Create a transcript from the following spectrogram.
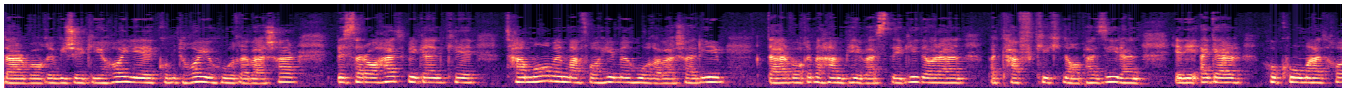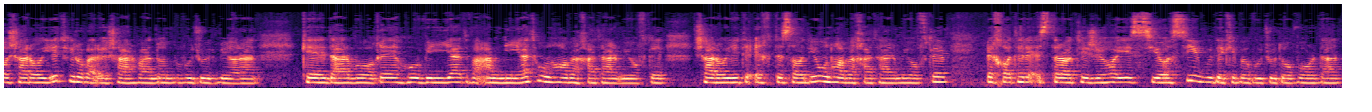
در واقع ویژگی های کمیته های حقوق بشر به سراحت میگن که تمام مفاهیم حقوق بشری در واقع به هم پیوستگی دارند و تفکیک ناپذیرن. یعنی اگر حکومت ها شرایطی رو برای شهروندان به وجود میارن که در واقع هویت و امنیت اونها به خطر میفته شرایط اقتصادی اونها به خطر میفته به خاطر استراتژی های سیاسی بوده که به وجود آوردن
